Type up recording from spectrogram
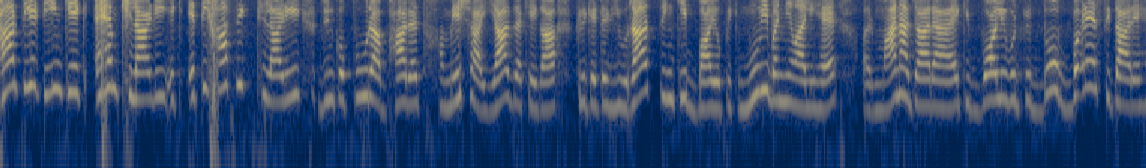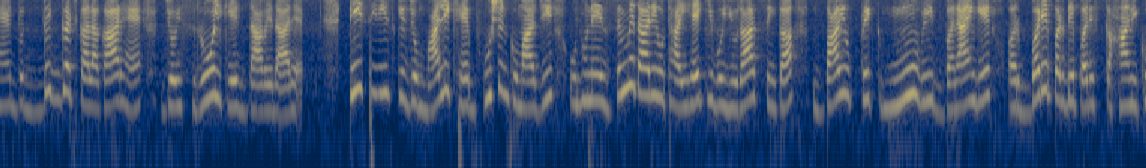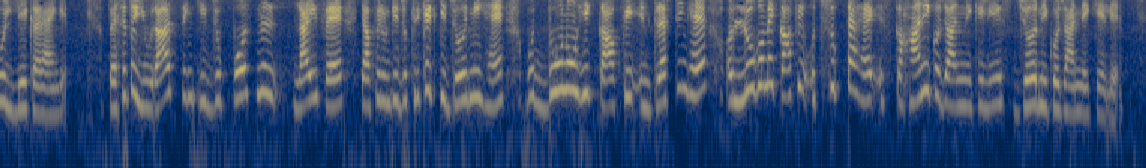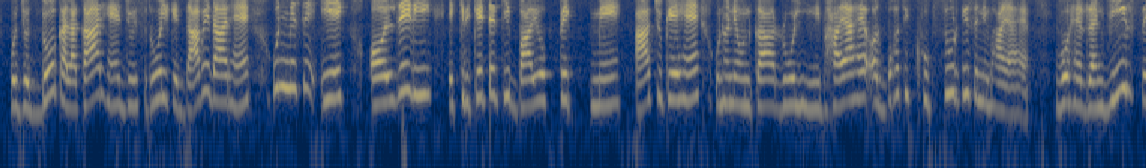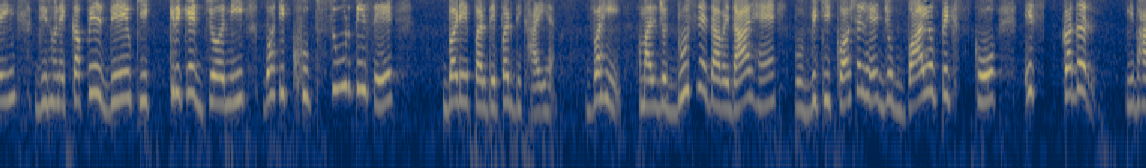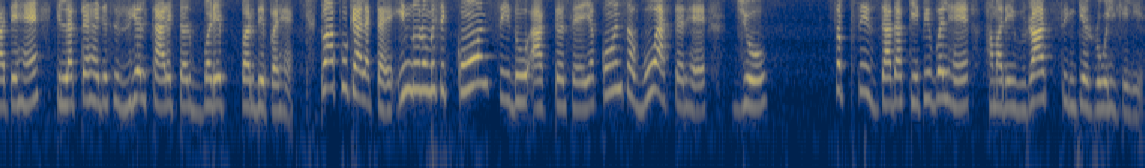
भारतीय टीम के एक अहम खिलाड़ी, एक ऐतिहासिक खिलाड़ी जिनको पूरा भारत हमेशा याद रखेगा। क्रिकेटर युवराज सिंह की बायोपिक मूवी बनने वाली है और माना जा रहा है कि बॉलीवुड के दो बड़े सितारे हैं, दो दिग्गज कलाकार हैं जो इस रोल के दावेदार हैं। टी सीरीज़ के जो मालिक है, भूषण कुमार जी, उन्होंने ज़िम्मेदारी उठाई है कि वो युवराज सिंह का बायोपिक मूवी बनाएँगे और बड़े पर्दे पर इस कहानी को लेकर आएँगे। वैसे तो युवराज सिंह की जो पर्सनल लाइफ है या फिर उनकी जो क्रिकेट की जर्नी है, वो दोनों ही काफ़ी इंटरेस्टिंग है और लोगों में काफ़ी उत्सुकता है इस कहानी को जानने के लिए, इस जर्नी को जानने के लिए। वो जो दो कलाकार हैं, जो इस रोल के दावेदार हैं, उनमें से एक ऑलरेडी एक क्रिकेटर की बायोपिक में आ चुके हैं। उन्होंने उनका रोल निभाया है और बहुत ही खूबसूरती से निभाया है। वो है रणवीर सिंह, जिन्होंने कपिल देव की क्रिकेट जर्नी बहुत ही खूबसूरती से बड़े पर्दे पर दिखाई है। वहीं हमारे जो दूसरे दावेदार हैं, वो विकी कौशल है, जो बायोपिक्स को इस कदर निभाते हैं कि लगता है जैसे रियल कैरेक्टर बड़े पर्दे पर है। तो आपको क्या लगता है, इन दोनों में से कौन से दो एक्टर्स है या कौन सा वो एक्टर है जो सबसे ज़्यादा केपेबल है हमारे युवराज सिंह के रोल के लिए?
